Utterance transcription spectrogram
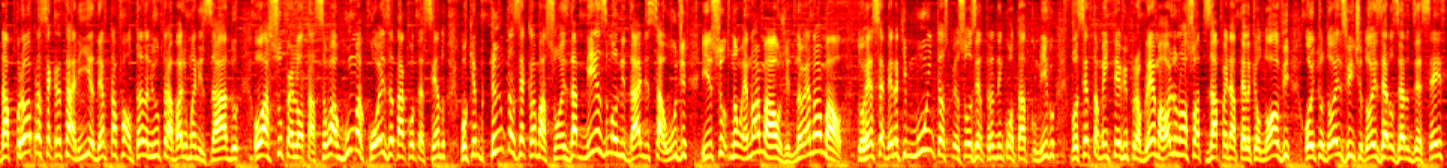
da própria secretaria, deve estar faltando ali o trabalho humanizado ou a superlotação, alguma coisa está acontecendo, porque tantas reclamações da mesma unidade de saúde, isso não é normal, gente, não é normal. Estou recebendo aqui muitas pessoas entrando em contato comigo, você também teve problema, olha o nosso WhatsApp aí na tela que é o 982 22 0016.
